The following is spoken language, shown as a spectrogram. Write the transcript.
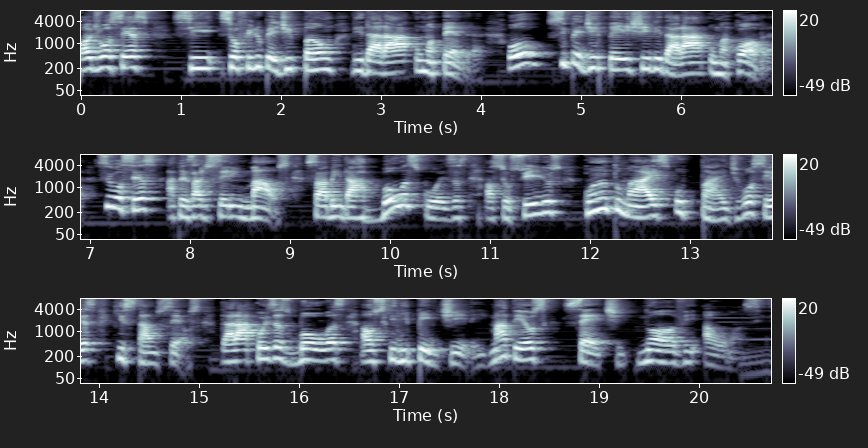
Qual de vocês, se seu filho pedir pão, lhe dará uma pedra? Ou se pedir peixe, lhe dará uma cobra. Se vocês, apesar de serem maus, sabem dar boas coisas aos seus filhos, quanto mais o Pai de vocês que está nos céus dará coisas boas aos que lhe pedirem. Mateus 7, 9 a 11.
